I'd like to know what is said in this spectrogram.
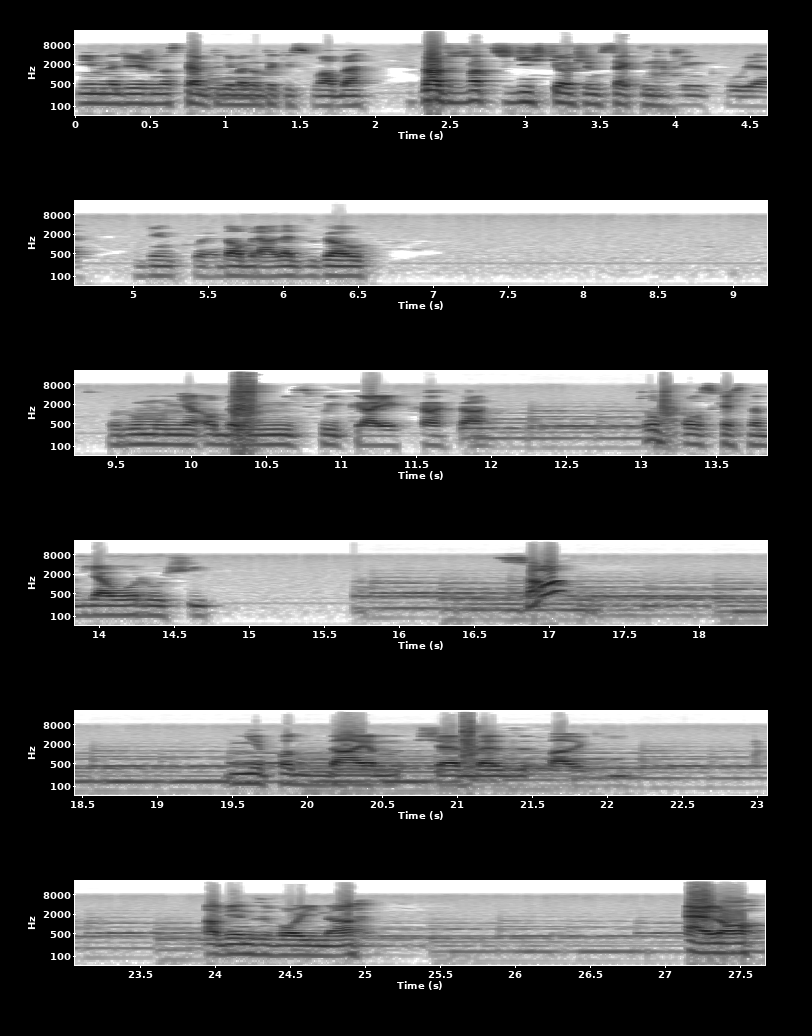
Miejmy nadzieję, że następne nie będą takie słabe. Dobra, trwa 38 sekund. Dziękuję. Dziękuję. Dobra, let's go. Rumunia odejmij swój kraj, haha. To Polska jest na Białorusi. Co? Nie poddają się bez walki. A więc wojna. Elo!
